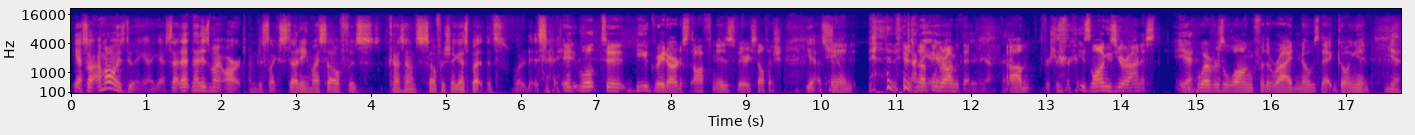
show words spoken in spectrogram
yeah, so I'm always doing it. I guess that, that that is my art. I'm just like studying myself. Is kind of sounds selfish, I guess, but that's what it is. It, well, to be a great artist often is very selfish. yeah, that's true. and there's I mean, nothing yeah, wrong with that. Yeah, Um, for sure. as long as you're honest, and Yeah. whoever's along for the ride knows that going in. yeah,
